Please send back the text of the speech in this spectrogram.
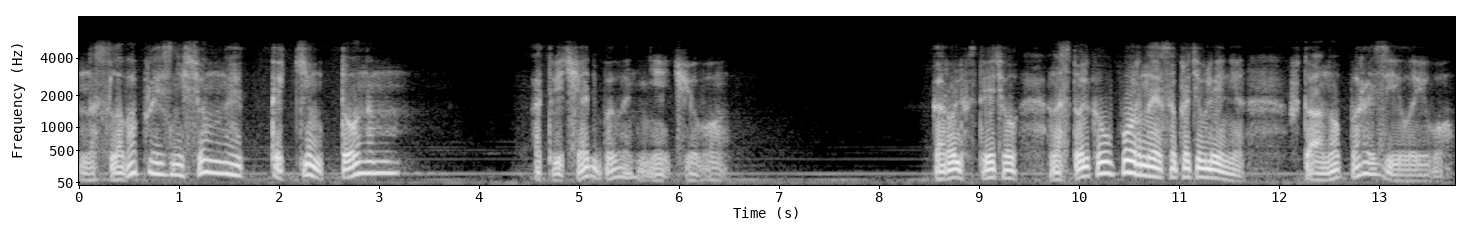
На слова, произнесенные таким тоном, отвечать было нечего. Король встретил настолько упорное сопротивление, что оно поразило его.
